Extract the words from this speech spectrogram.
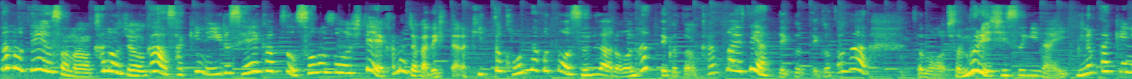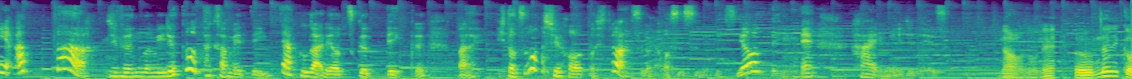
なのでその彼女が先にいる生活を想像して彼女ができたらきっとこんなことをするだろうなってことを考えてやっていくってことがそのちょっと無理しすぎない身の丈に合った自分の魅力を高めていって憧れを作っていく、まあ、一つの手法としてはすごいおすすめですよっていうね、はいイメージです。なるほどね。うん、何か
